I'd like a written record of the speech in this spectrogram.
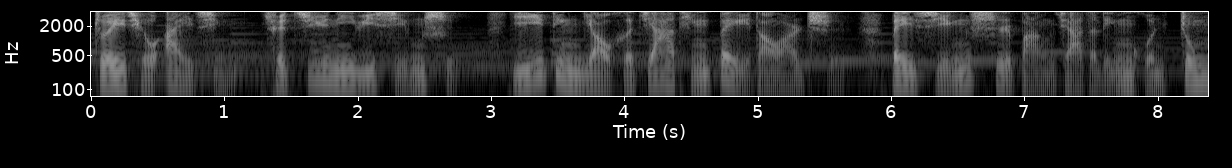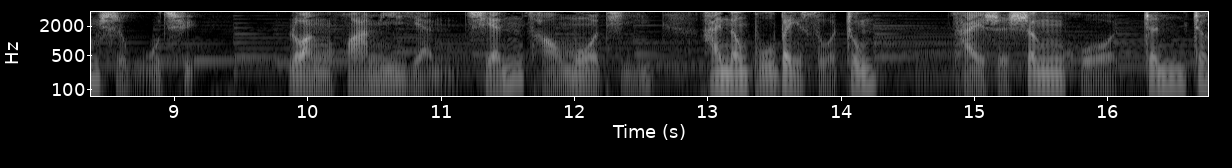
追求爱情却拘泥于形式，一定要和家庭背道而驰，被形式绑架的灵魂终是无趣。乱花迷眼，浅草莫提，还能不被所终，才是生活真正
